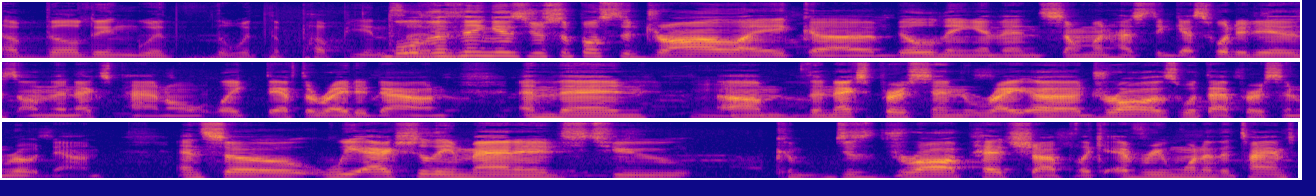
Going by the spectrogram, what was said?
a building with the, with the puppy inside. well the thing is you're supposed to draw like a building and then someone has to guess what it is on the next panel like they have to write it down and then Hmm. um, the next person write uh, draws what that person wrote down and so we actually managed to just draw a pet shop like every one of the times.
